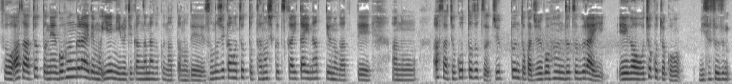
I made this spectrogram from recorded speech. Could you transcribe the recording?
そう、朝ちょっとね、5分ぐらいでも家にいる時間が長くなったので、その時間をちょっと楽しく使いたいなっていうのがあって、あの、朝ちょこっとずつ10分とか15分ずつぐらい映画をちょこちょこ見進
